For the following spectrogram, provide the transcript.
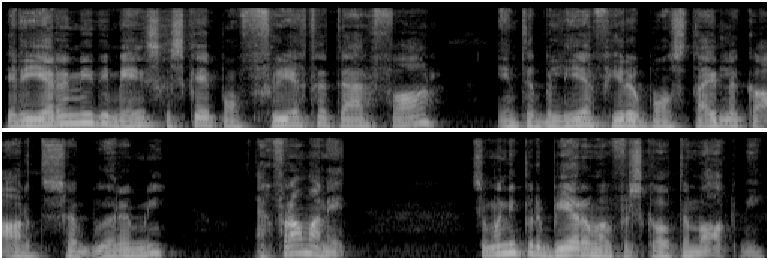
Het die Here nie die mens geskep om vreugde te ervaar en te beleef hier op ons tydelike aardse bodem nie? Ek vra maar net. So moenie probeer om 'n verskil te maak nie.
